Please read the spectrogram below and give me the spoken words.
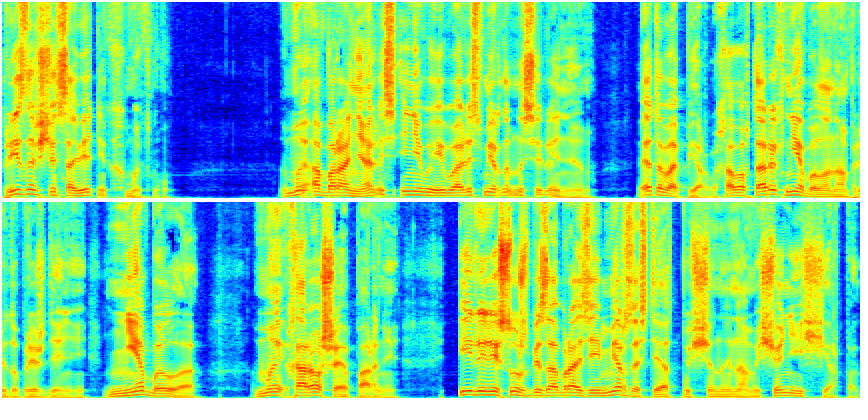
Призрачный советник хмыкнул. «Мы оборонялись и не воевали с мирным населением. Это во-первых. А во-вторых, не было нам предупреждений. Не было. Мы хорошие парни. Или ресурс безобразия и мерзости, отпущенный нам, еще не исчерпан.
